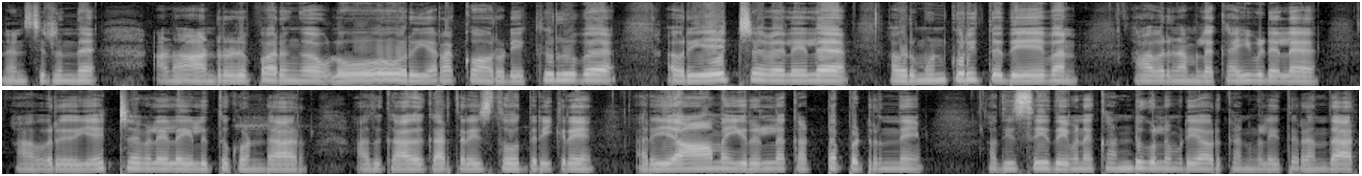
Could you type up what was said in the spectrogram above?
நினச்சிட்டு இருந்தேன். ஆனால் ஆண்டவர் பாருங்கள் அவ்வளோ ஒரு இறக்கம். அவருடைய கிருபை அவர் ஏற்ற வேலையில் அவர் முன்குறித்த தேவன் அவர் நம்மளை கைவிடலை. அவர் ஏற்ற வேலையில் இழுத்து கொண்டார். அதுக்காக கர்த்தரை ஸ்தோத்தரிக்கிறேன். அறியாமல் இருளில் கட்டப்பட்டிருந்தேன். அதிசய தேவனை கண்டுகொள்ள முடியாது அவர் கண்களை திறந்தார்.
